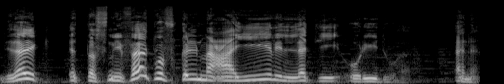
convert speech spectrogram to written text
لذلك التصنيفات وفق المعايير التي أريدها أنا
